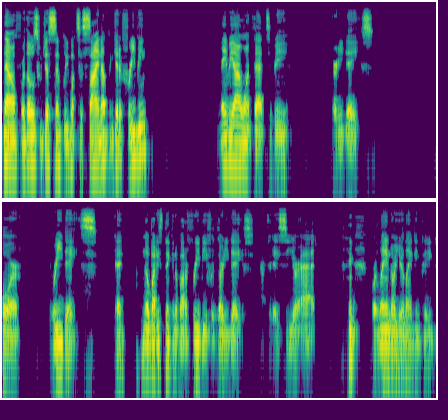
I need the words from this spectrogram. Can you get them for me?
Now, for those who just simply want to sign up and get a freebie, maybe I want that to be 30 days or three days. Okay. Nobody's thinking about a freebie for 30 days after they see your ad or land on your landing page.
